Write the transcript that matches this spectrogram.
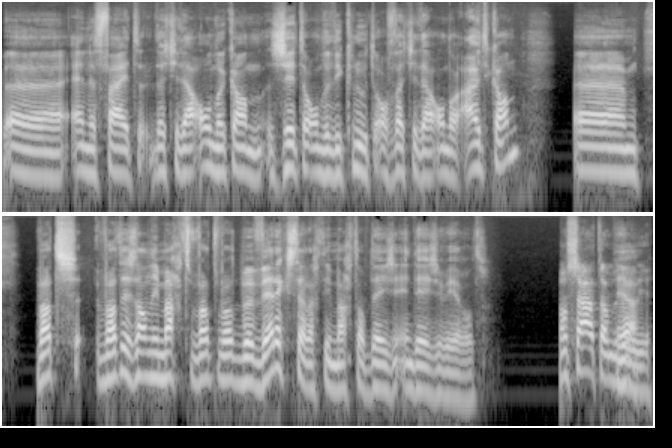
eh, en het feit dat je daaronder kan zitten onder die knoet of dat je daaronder uit kan. ehm, wat, wat is dan die macht, wat, wat bewerkstelligt die macht op deze, in deze wereld? Van Satan bedoel Ja. je?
